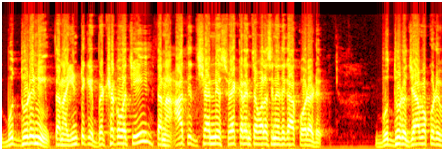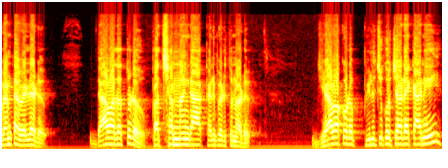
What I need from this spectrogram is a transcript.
బుద్ధుడిని తన ఇంటికి భిక్షకు వచ్చి తన ఆతిథ్యాన్ని స్వీకరించవలసినదిగా కోరాడు. బుద్ధుడు జీవకుడి వెంట వెళ్ళాడు. దేవదత్తుడు ప్రచ్ఛన్నంగా కనిపెడుతున్నాడు. జీవకుడు పిలుచుకొచ్చాడే కానీ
